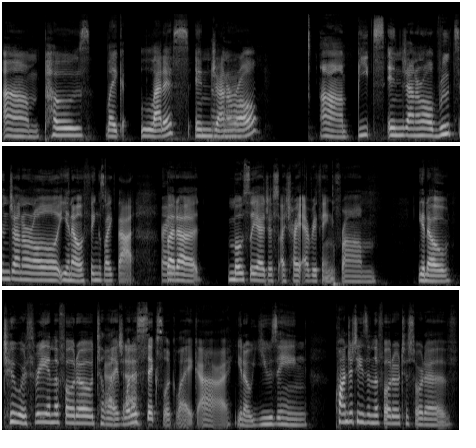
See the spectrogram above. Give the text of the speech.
um, pose like lettuce in Okay. general, um, beets in general, roots in general, you know, things like that. Right. But uh, mostly, I just I try everything from you know two or three in the photo to like what does six look like? Uh, you know, using quantities in the photo to sort of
